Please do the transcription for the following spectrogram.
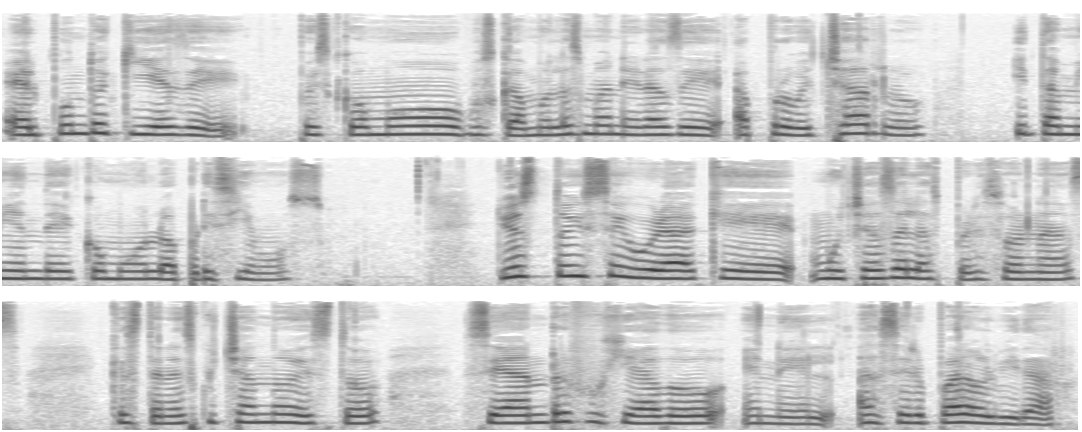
el punto aquí es de pues cómo buscamos las maneras de aprovecharlo y también de cómo lo apreciemos. Yo estoy segura que muchas de las personas que están escuchando esto se han refugiado en el hacer para olvidar,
